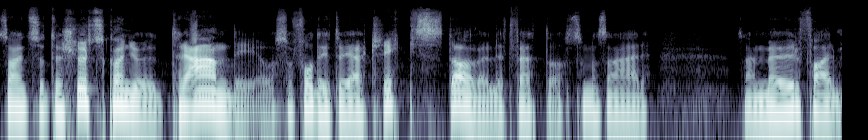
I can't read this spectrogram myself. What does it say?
Sant? Så til slutt kan du trene de, og så få de til å gjøre triks. Da er det litt fett, da. Som en sånn her sånn maurfarm.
